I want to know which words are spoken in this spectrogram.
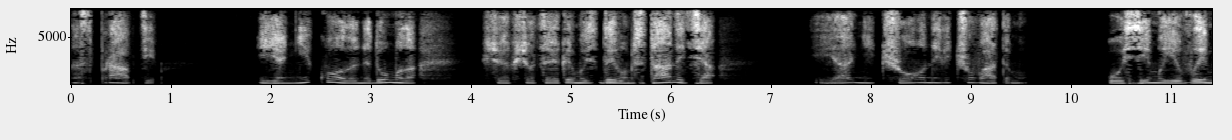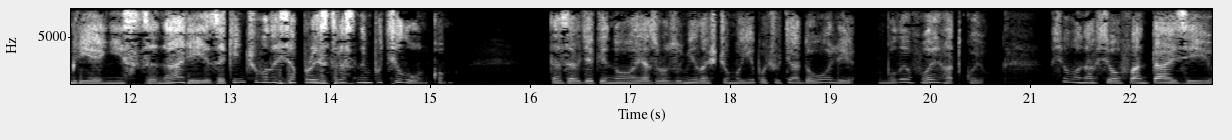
насправді. І я ніколи не думала, що якщо це якимось дивом станеться, я нічого не відчуватиму. Усі мої вимріяні сценарії закінчувалися пристрасним поцілунком. Та завдяки Ноа я зрозуміла, що мої почуття до Олі були вигадкою, всього на всього фантазією,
